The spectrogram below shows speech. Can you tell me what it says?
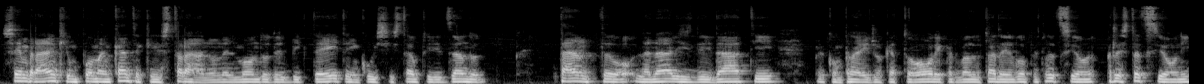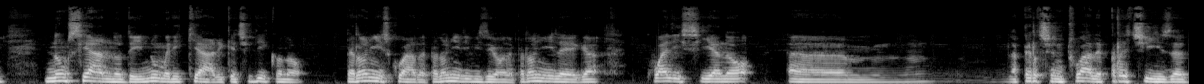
sembra anche un po' mancante, che è strano nel mondo del big data in cui si sta utilizzando tanto l'analisi dei dati per comprare i giocatori, per valutare le loro prestazioni, non si hanno dei numeri chiari che ci dicono per ogni squadra, per ogni divisione, per ogni lega, quali siano um, la percentuale precisa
